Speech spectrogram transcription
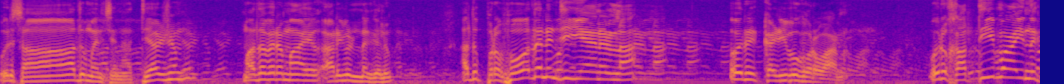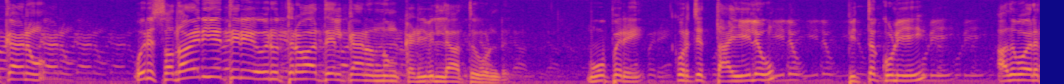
ഒരു സാധു മനുഷ്യന് അത്യാവശ്യം മതപരമായ അറിവുണ്ടെങ്കിലും അത് പ്രബോധനം ചെയ്യാനുള്ള ഒരു കഴിവ് കുറവാണ്. ഒരു ഹത്തീബായി നിൽക്കാനോ ഒരു സ്വതാര്യത്തിന് ഒരു ഉത്തരവാദിത്തം ഏൽക്കാനൊന്നും കഴിവില്ലാത്തതുകൊണ്ട് മൂപ്പര് കുറച്ച് തൈലവും പിത്തക്കുളിയും അതുപോലെ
